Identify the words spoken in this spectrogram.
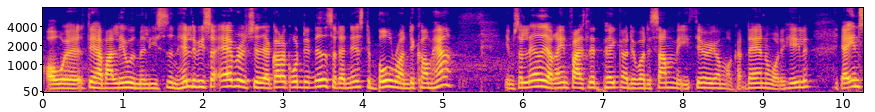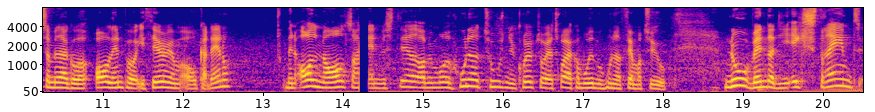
Og øh, det har jeg bare levet med lige siden. Heldigvis så averagede jeg godt og grundigt ned, så da næste bullrun det kom her, jamen så lavede jeg rent faktisk lidt penge, og det var det samme med Ethereum og Cardano og det hele. Jeg endte med at gå all in på Ethereum og Cardano. Men all in all, så har jeg investeret op imod 100.000 i krypto, jeg tror jeg kom ud med 125. Nu venter de ekstremt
